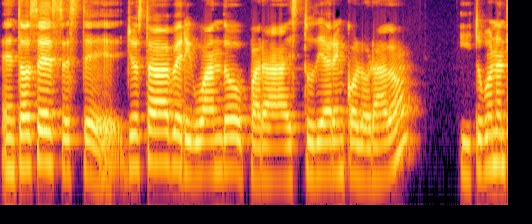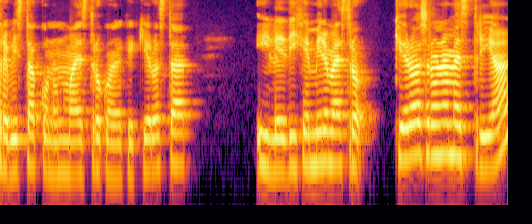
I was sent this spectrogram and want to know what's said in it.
Entonces, este, yo estaba averiguando para estudiar en Colorado y tuve una entrevista con un maestro con el que quiero estar y le dije, mire maestro, quiero hacer una maestría,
